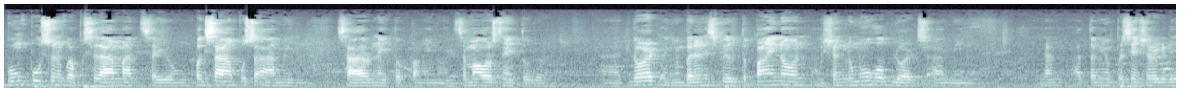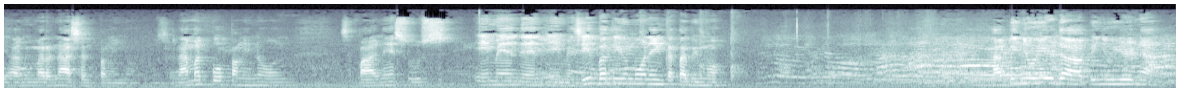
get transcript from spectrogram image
buong puso nagpapasalamat sa iyong pagsama po sa amin sa araw na ito, Panginoon, sa mga oras na ito, Lord. At Lord, ang iyong banal na Espiritu, Panginoon, ang siyang lumukob, Lord, sa amin. At ang iyong presensya, Lord, ay aming maranasan, Panginoon. Salamat po, Panginoon, sa pangalan ni Jesus. Amen and amen. Sige, batiin mo muna yung katabi mo. Happy New Year daw. Happy New Year na.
